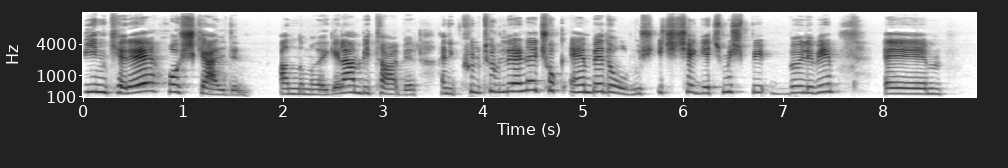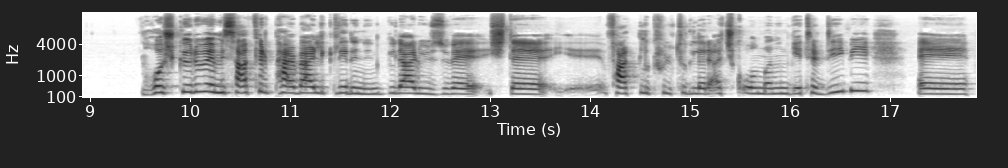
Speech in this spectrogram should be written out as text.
1000 kere hoş geldin anlamına gelen bir tabir. Hani, kültürlerine çok embed olmuş, iç içe geçmiş bir böyle bir, emm, hoşgörü ve misafirperverliklerinin, güler yüzü ve, işte, farklı kültürlere açık olmanın getirdiği bir, eee,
